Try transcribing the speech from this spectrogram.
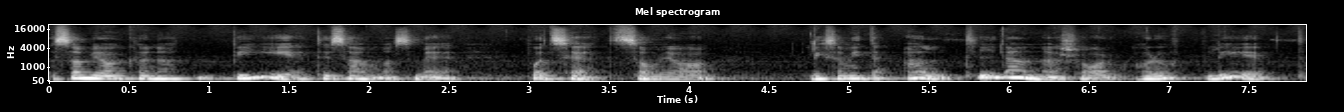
som jag har kunnat be tillsammans med på ett sätt som jag liksom inte alltid annars har, har upplevt.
